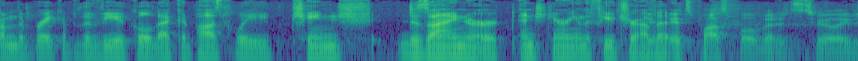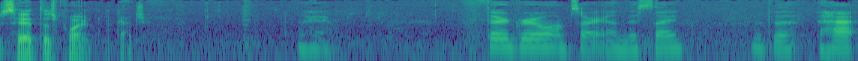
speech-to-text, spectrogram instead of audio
From the breakup of the vehicle, that could possibly change design or engineering in the future of it. It's possible, but it's too early to say at this point. Gotcha. Okay. Third row, I'm sorry, on this side with the the hat.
